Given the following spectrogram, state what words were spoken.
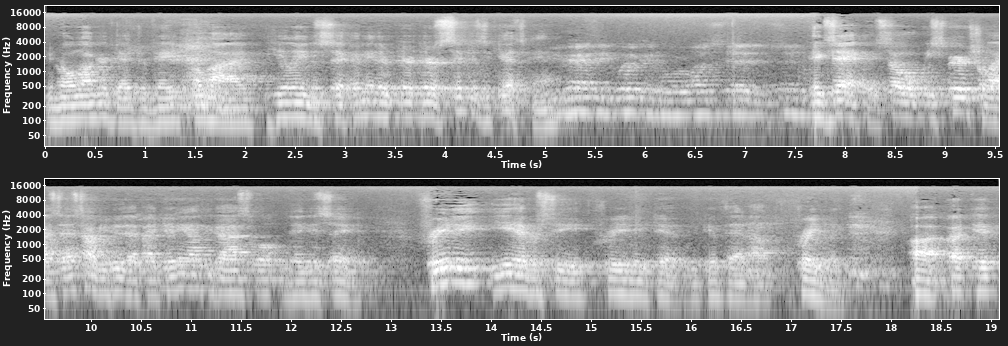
You're no longer dead. You're made alive, healing the sick. I mean, they're, they're, they're as sick as it gets, man. You have the wicked who were once dead. Exactly. So we spiritualize. That's how we do that by giving out the gospel. They get saved. Freely ye have received, freely give. We give that out freely. Uh, but if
